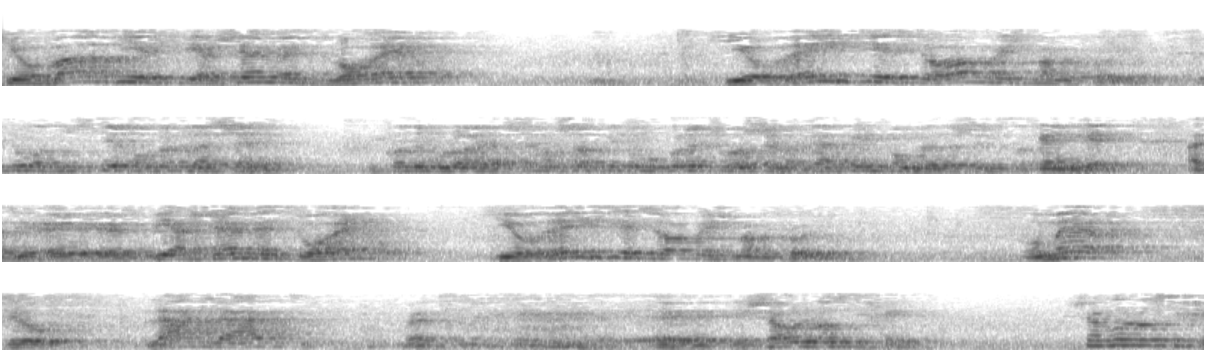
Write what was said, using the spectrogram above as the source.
כי הובלתי את פי השם ואת דבורך, כי הוריתי את תהום וישמע בקולו. פתאום הדו-שיח עובר להשם. קודם הוא לא היה השם, עכשיו פתאום הוא קולט שהוא השם. אחרי הפינג פונג הזה של משחקים. כן, כן. אז אה, אה, פי השם ואת דבורך, כי הוריתי את תהום וישמע בקולו. הוא אומר, תראו, לאט לאט, אה, אה, שאול לא שיחק. שאול לא שיחק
